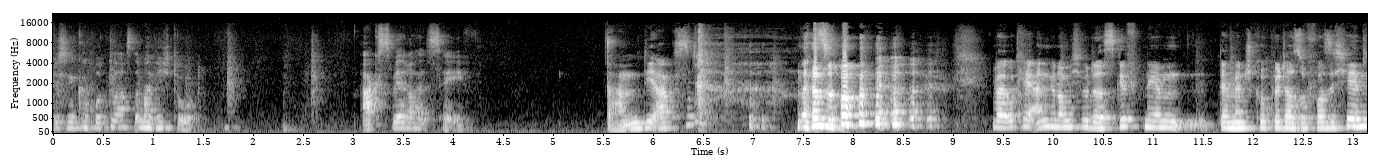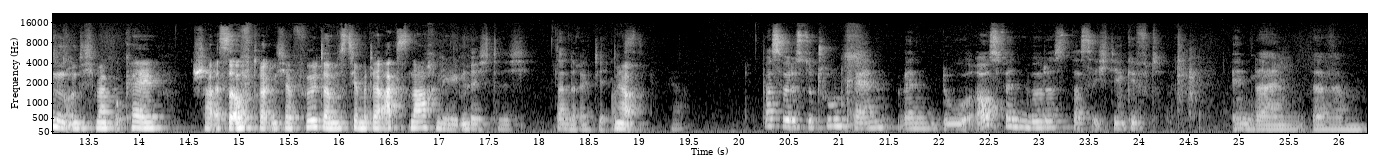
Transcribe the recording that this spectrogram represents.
bisschen kaputt machst, aber nicht tot. Axt wäre halt safe. Dann die Axt. Also. Weil, okay, angenommen, ich würde das Gift nehmen, der Mensch krüppelt da so vor sich hin und ich merke, okay, scheiße, Auftrag nicht erfüllt, dann müsst ihr mit der Axt nachlegen. Richtig. Dann direkt die Axt. Ja. Was würdest du tun, Ken, wenn du rausfinden würdest, dass ich dir Gift in dein ähm,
